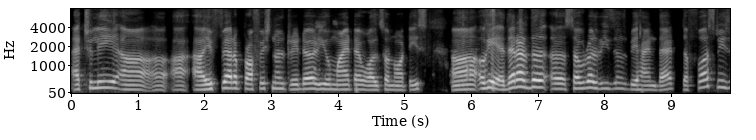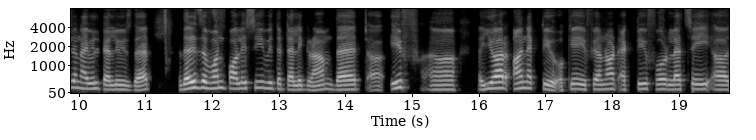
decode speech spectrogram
actually uh, uh, uh, if you are a professional trader you might have also noticed uh, okay there are the uh, several reasons behind that. The first reason i will tell you is that there is a one policy with the telegram that uh, if uh, you are inactive okay if you are not active for let's say uh,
